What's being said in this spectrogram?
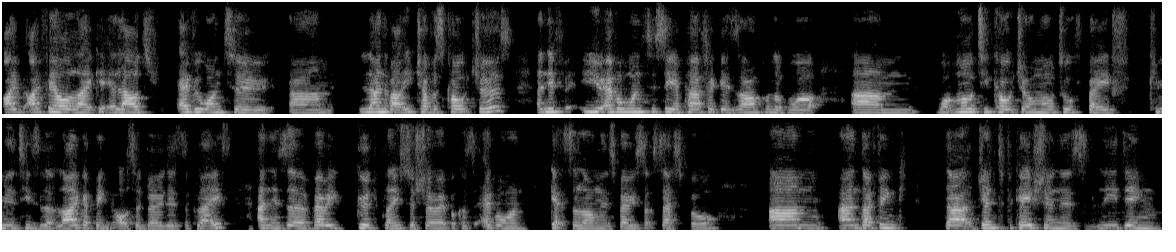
I I feel like it allowed everyone to um, learn about each other's cultures, and if you ever want to see a perfect example of what um, what multicultural, multi-faith communities look like. I think Oxford Road is the place and is a very good place to show it because everyone gets along and is very successful. Um, and I think that gentrification is leading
